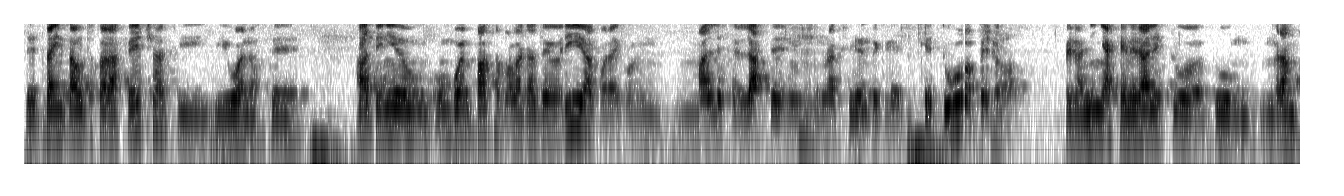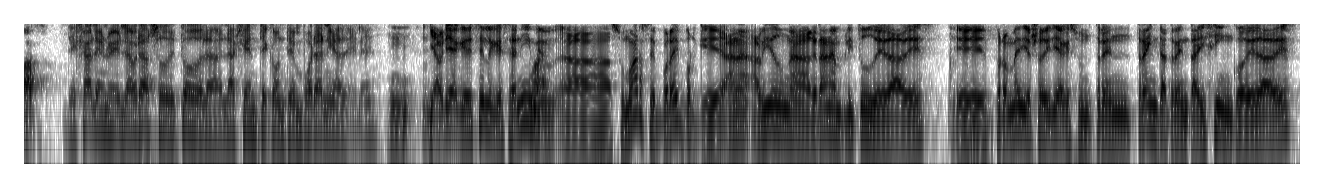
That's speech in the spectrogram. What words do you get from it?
de 30 autos todas las fechas y, y bueno, este, ha tenido un, un buen paso por la categoría, por ahí con un, un mal desenlace en un, en un accidente que, que tuvo, pero, pero en líneas generales tuvo, tuvo un, un gran paso. Dejale el abrazo de toda la, la gente contemporánea de él. ¿eh? Y habría que decirle que se anime Bueno. a sumarse por ahí porque ha, ha habido una gran amplitud de edades. Eh, el promedio yo diría que es un tren- 30-35 de edades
